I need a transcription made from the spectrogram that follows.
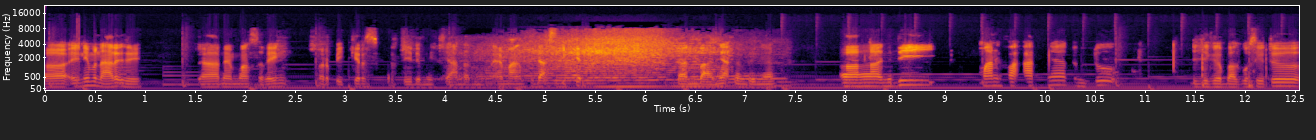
uh, eh, ini menarik sih dan memang sering berpikir seperti demikian dan memang tidak sedikit dan banyak tentunya uh, jadi manfaatnya tentu dijaga bagus itu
